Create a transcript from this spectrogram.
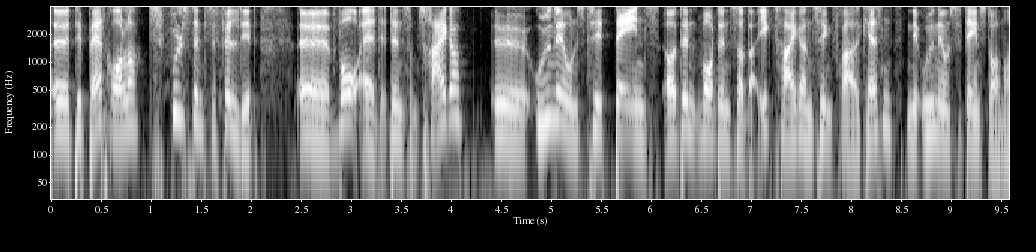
øh, debatroller fuldstændig tilfældigt. Øh, hvor at den, som trækker, øh, udnævnes til dagens, og den, hvor den så, der ikke trækker en ting fra kassen, udnævnes til dagens dommer.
